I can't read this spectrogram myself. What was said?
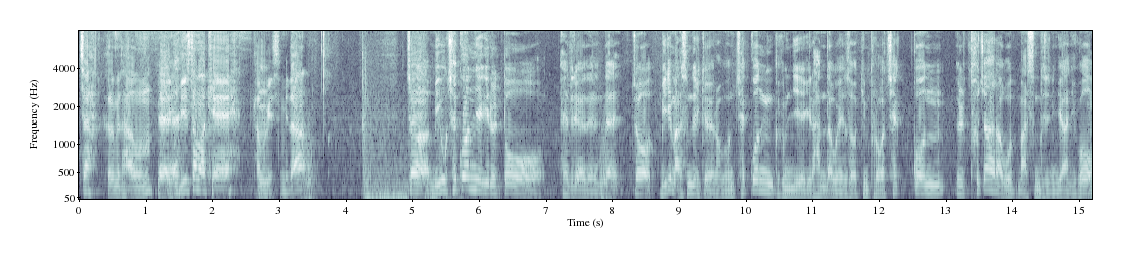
자, 그러면 다음 네. 미스터 마켓 가보겠습니다. 자, 미국 채권 얘기를 또 해드려야 되는데 저 미리 말씀드릴게요, 여러분. 채권 금리 얘기를 한다고 해서 김프로가 채권을 투자하라고 말씀드리는 게 아니고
